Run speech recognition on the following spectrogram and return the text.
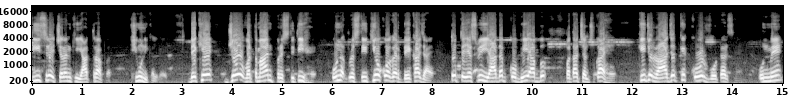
तीसरे चरण की यात्रा पर क्यों निकल गए? देखिए, जो वर्तमान परिस्थिति है, उन परिस्थितियों को अगर देखा जाए तो तेजस्वी यादव को भी अब पता चल चुका है कि जो राजद के कोर वोटर्स हैं, उनमें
